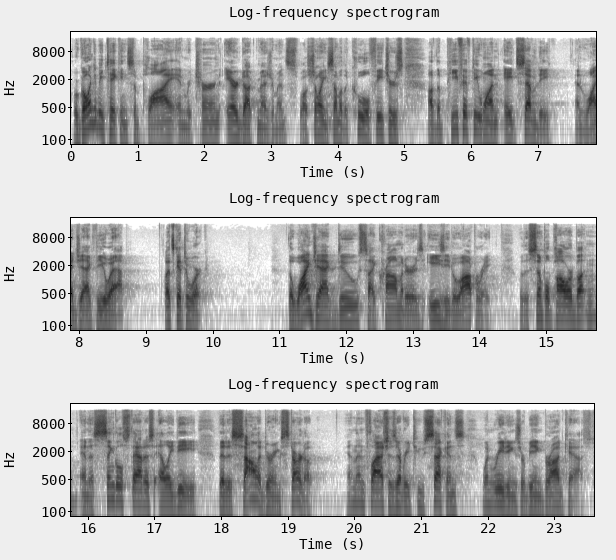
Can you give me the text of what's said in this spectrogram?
We're going to be taking supply and return air duct measurements while showing some of the cool features of the P51 870 and Y-Jack View app. Let's get to work. The Y-Jack Dew psychrometer is easy to operate with a simple power button and a single status LED that is solid during startup and then flashes every two seconds when readings are being broadcast.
